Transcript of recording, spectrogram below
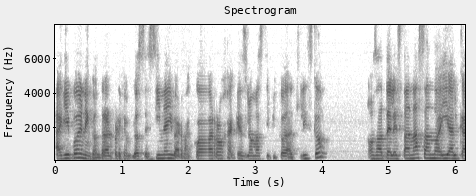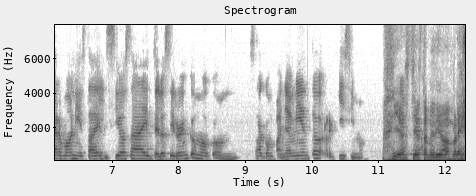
Aquí pueden encontrar, por ejemplo, cecina y barbacoa roja, que es lo más típico de Atlisco. O sea, te le están asando ahí al carbón y está deliciosa y te lo sirven como con su acompañamiento riquísimo. ya, ya está medio hambre.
